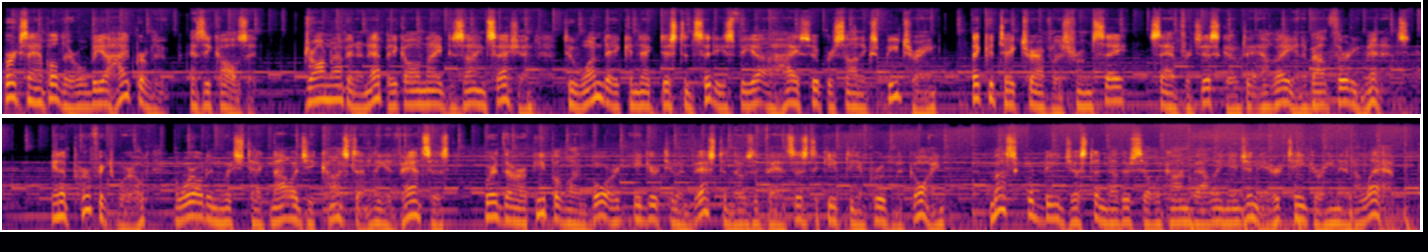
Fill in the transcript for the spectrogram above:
For example, there will be a Hyperloop, as he calls it, drawn up in an epic all night design session to one day connect distant cities via a high supersonic speed train that could take travelers from, say, San Francisco to LA in about 30 minutes. In a perfect world, a world in which technology constantly advances, where there are people on board eager to invest in those advances to keep the improvement going, Musk would be just another Silicon Valley engineer tinkering in a lab.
